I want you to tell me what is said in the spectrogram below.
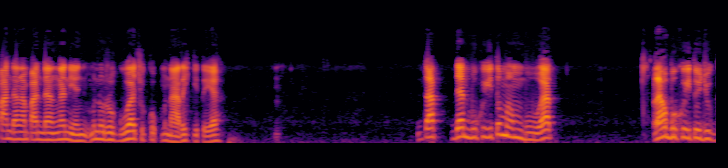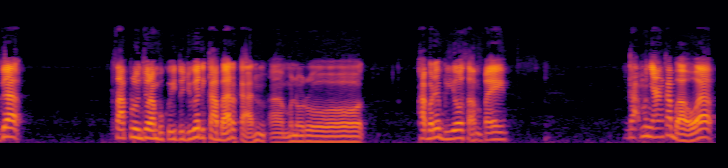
pandangan-pandangan yang menurut gua cukup menarik gitu ya. Dan buku itu membuat lah buku itu juga saat peluncuran buku itu juga dikabarkan uh, menurut kabarnya beliau sampai nggak menyangka bahwa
